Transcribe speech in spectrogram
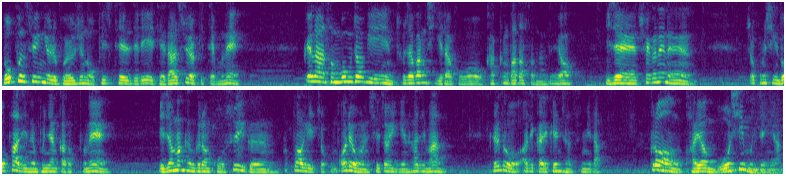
높은 수익률을 보여주는 오피스텔들이 대다수였기 때문에 꽤나 성공적인 투자 방식이라고 각광받았었는데요. 이제 최근에는 조금씩 높아지는 분양가 덕분에 예전만큼 그런 고수익은 확보하기 조금 어려운 실정이긴 하지만 그래도 아직까지 괜찮습니다. 그럼 과연 무엇이 문제냐?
